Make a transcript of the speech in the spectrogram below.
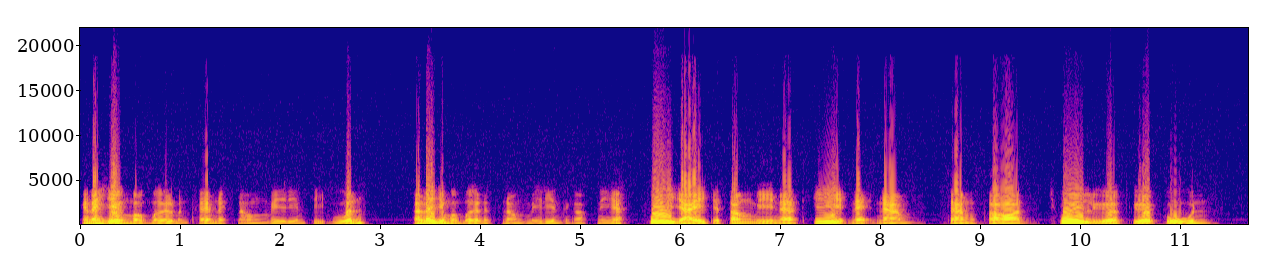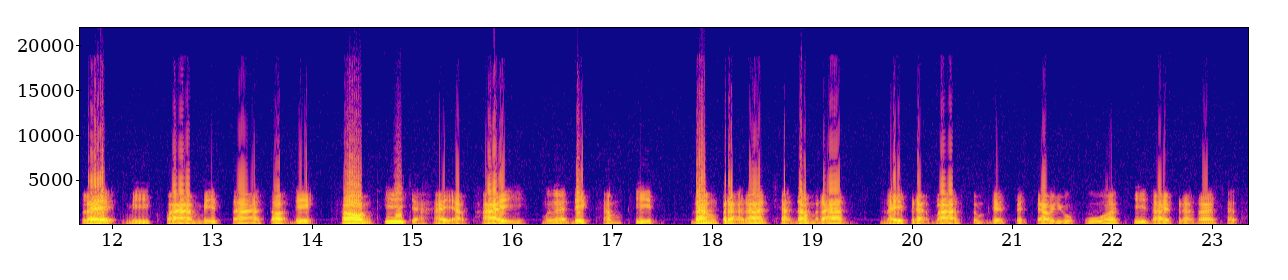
ថ្ងៃនេះយើងមកមើលបន្ថែមនៅក្នុងមេរៀនទី4ឥឡូវយើងមកមើលនៅក្នុងមេរៀនទាំងអស់គ្នាผู้ใหญ่จะต้องมีหน้าที่แนะนำสั่งสอน ช่วยเหลือเกื้อกูล และมีความเมตตาต่อเด็ก พร้อมที่จะให้อภัยเมื่อเด็กทำผิด ดังพระราชดำรัสในพระบาทสมเด็จพระเจ้าอยู่หัวที่ได้พระราชท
